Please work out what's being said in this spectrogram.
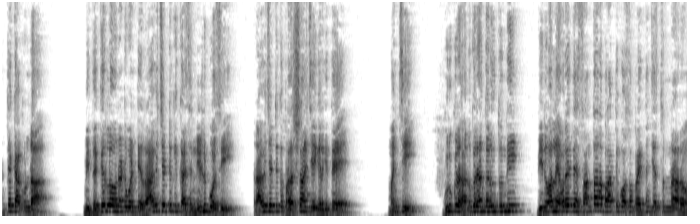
అంతేకాకుండా మీ దగ్గరలో ఉన్నటువంటి రావి చెట్టుకి కాసిన నీళ్ళు పోసి రావి చెట్టుకి ప్రదర్శనలు చేయగలిగితే మంచి గురుగ్రహ అనుగ్రహం కలుగుతుంది. దీనివల్ల ఎవరైతే సంతాన ప్రాప్తి కోసం ప్రయత్నం చేస్తున్నారో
